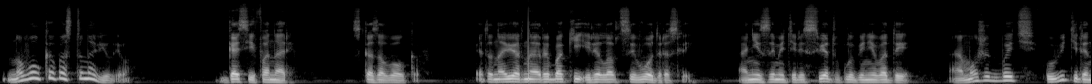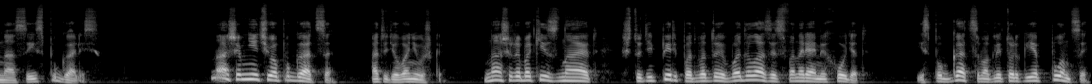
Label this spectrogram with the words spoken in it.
но Волков остановил его. «Гаси фонарь», — сказал Волков. «Это, наверное, рыбаки или ловцы водорослей. Они заметили свет в глубине воды, а может быть, увидели нас и испугались. «Нашим нечего пугаться», — ответил Ванюшка. «Наши рыбаки знают, что теперь под водой водолазы с фонарями ходят. Испугаться могли только японцы,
